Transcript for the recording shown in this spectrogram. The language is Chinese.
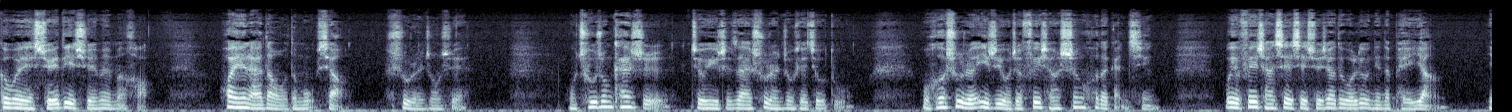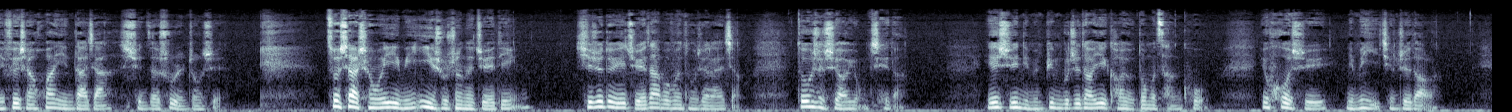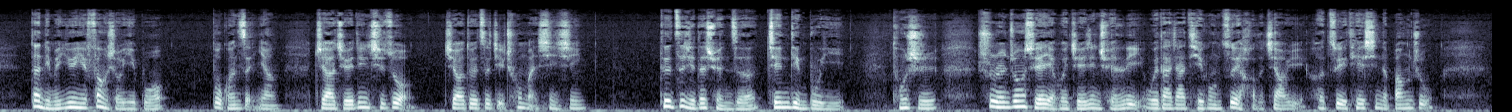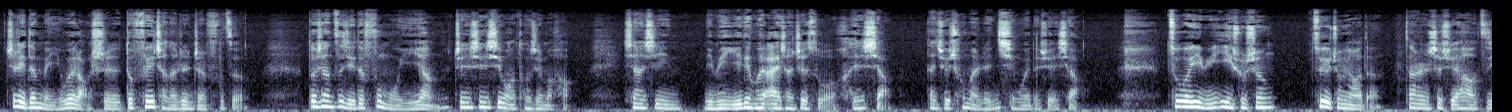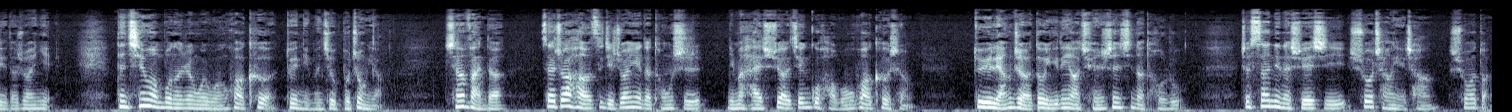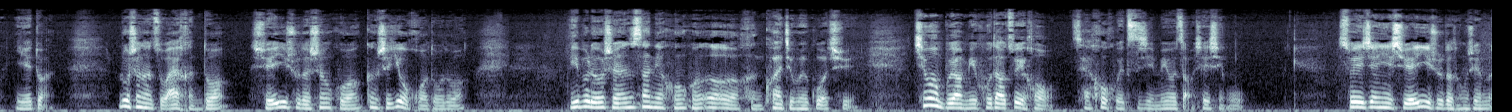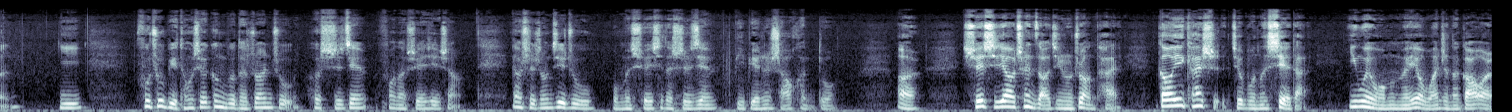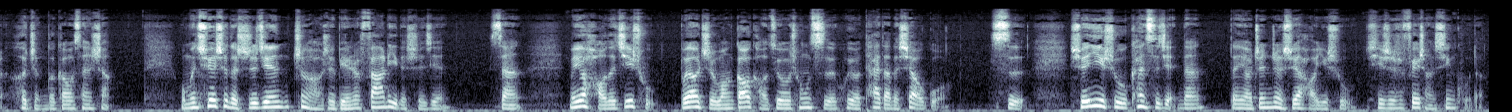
各位学弟学妹们好，欢迎来到我的母校树人中学。我初中开始就一直在树人中学就读，我和树人一直有着非常深厚的感情。我也非常谢谢学校对我六年的培养，也非常欢迎大家选择树人中学，做下成为一名艺术生的决定。其实对于绝大部分同学来讲，都是需要勇气的。也许你们并不知道艺考有多么残酷，又或许你们已经知道了。但你们愿意放手一搏，不管怎样，只要决定去做，就要对自己充满信心，对自己的选择坚定不移。同时，树人中学也会竭尽全力为大家提供最好的教育和最贴心的帮助。这里的每一位老师都非常的认真负责，都像自己的父母一样，真心希望同学们好。相信你们一定会爱上这所很小但却充满人情味的学校。作为一名艺术生，最重要的。当然是学好自己的专业，但千万不能认为文化课对你们就不重要。相反的，在抓好自己专业的同时，你们还需要兼顾好文化课程。对于两者都一定要全身心的投入。这三年的学习说长也长，说短也短，路上的阻碍很多，学艺术的生活更是诱惑多多。一不留神，三年浑浑噩噩很快就会过去，千万不要迷糊到最后才后悔自己没有早些醒悟。所以建议学艺术的同学们：一、付出比同学更多的专注和时间放到学习上，要始终记住我们学习的时间比别人少很多；二、学习要趁早进入状态，高一开始就不能懈怠，因为我们没有完整的高二和整个高三上，我们缺失的时间正好是别人发力的时间；三、没有好的基础，不要指望高考最后冲刺会有太大的效果；四、学艺术看似简单。但要真正学好艺术，其实是非常辛苦的。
